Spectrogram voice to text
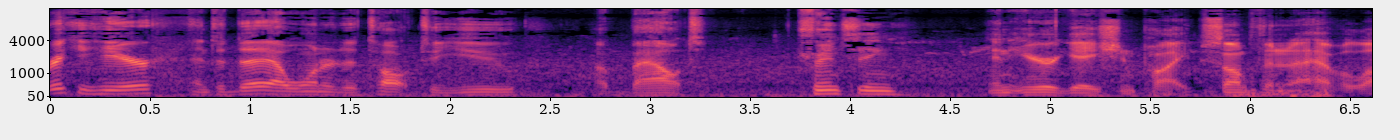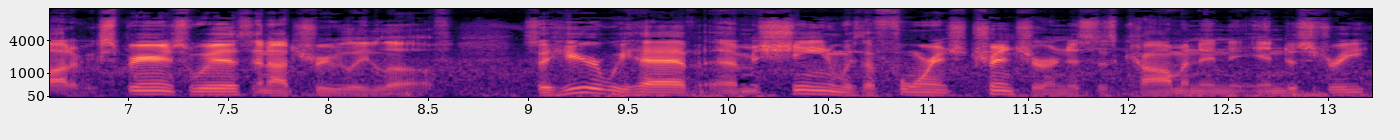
Ricky here, and today I wanted to talk to you about trenching and irrigation pipe, something that I have a lot of experience with and I truly love. So here we have a machine with a four inch trencher, and this is common in the industry.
